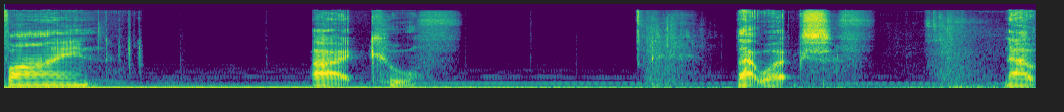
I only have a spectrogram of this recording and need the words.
fine. Alright, cool. That works. Now,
